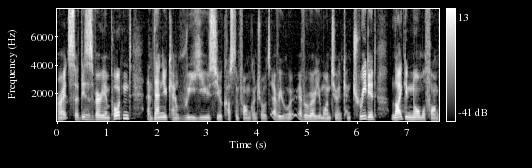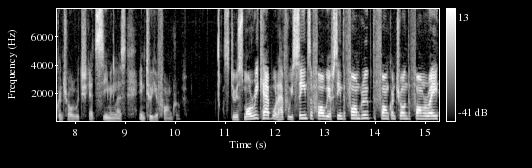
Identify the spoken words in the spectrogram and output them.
right? So this is very important, and then you can reuse your custom form controls everywhere, everywhere you want to and can treat it like a normal form control, which gets seamless into your form group. Let's do a small recap. What have we seen so far? We have seen the form group, the form control, and the form array,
